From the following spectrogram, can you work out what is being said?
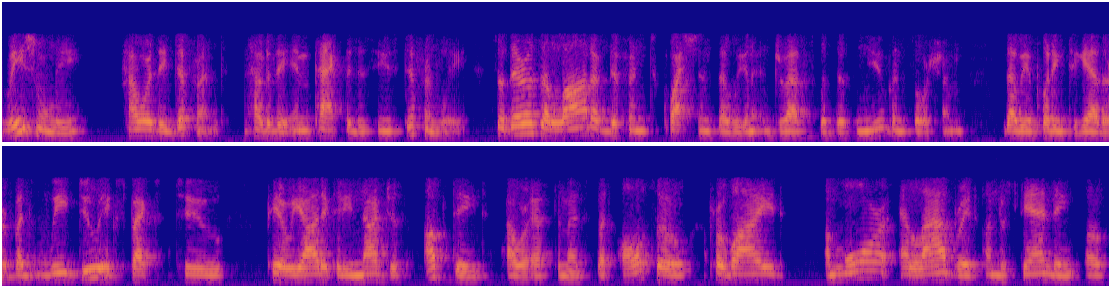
regionally how are they different? How do they impact the disease differently? So there is a lot of different questions that we're going to address with this new consortium that we're putting together. But we do expect to periodically not just update our estimates, but also provide a more elaborate understanding of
